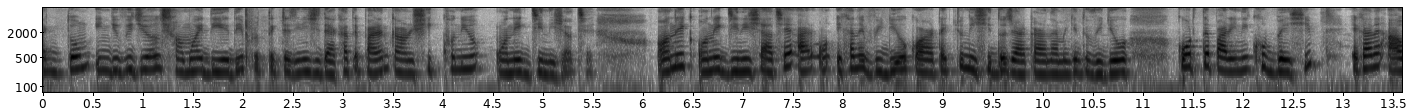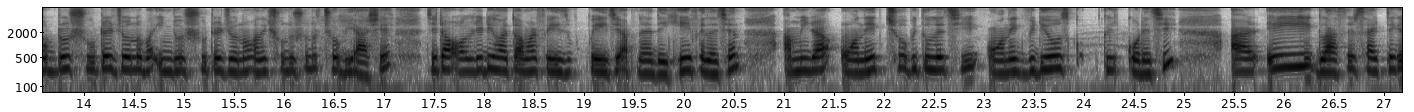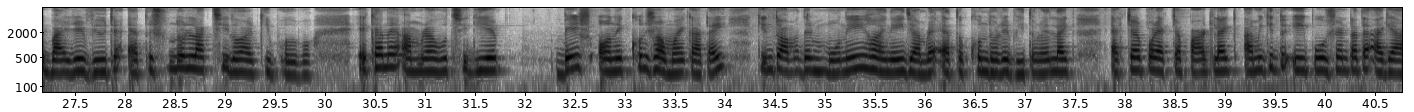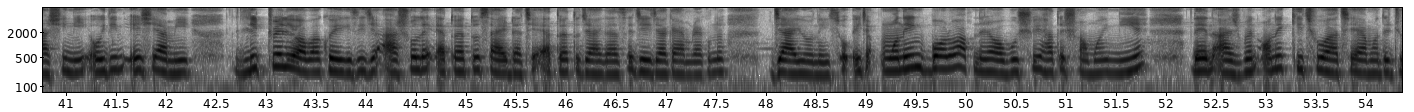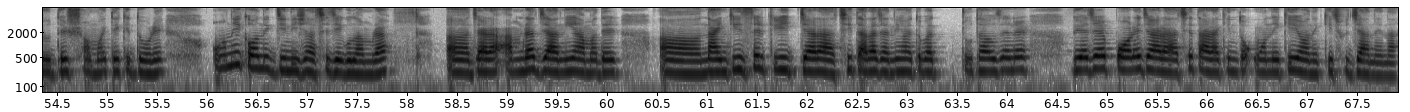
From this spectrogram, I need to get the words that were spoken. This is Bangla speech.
একদম ইন্ডিভিজুয়াল সময় দিয়ে দিয়ে প্রত্যেকটা জিনিস দেখাতে পারেন, কারণ শিক্ষণীয় অনেক জিনিস আছে। অনেক অনেক জিনিস আছে আর এখানে ভিডিও করাটা একটু নিষিদ্ধ যার কারণে আমি কিন্তু ভিডিও করতে পারিনি খুব বেশি। এখানে আউটডোর শ্যুটের জন্য বা ইনডোর শ্যুটের জন্য অনেক সুন্দর সুন্দর ছবি আসে, যেটা অলরেডি হয়তো আমার ফেসবুক পেজে আপনারা দেখেই ফেলেছেন। আমরা অনেক ছবি তুলেছি, অনেক ভিডিওস ক্লিক করেছি আর এই গ্লাসের সাইড থেকে বাইরের ভিউটা এত সুন্দর লাগছিল আর কি বলব। এখানে আমরা হচ্ছে গিয়ে বেশ অনেকক্ষণ সময় কাটাই, কিন্তু আমাদের মনেই হয়নি যে আমরা এতক্ষণ ধরে ভিতরে লাইক একটার পর একটা পার্ট লাইক আমি কিন্তু এই পোর্শনটাতে আগে আসিনি। ওই দিন এসে আমি লিটারেলি অবাক হয়ে গেছি যে আসলে এত এত সাইড আছে, এত এত জায়গা আছে, যেই জায়গায় আমরা এখনও যাইও নেই। সো এটা অনেক বড়, আপনারা অবশ্যই হাতে সময় নিয়ে দেন আসবেন। অনেক কিছু আছে আমাদের যুদ্ধের সময় থেকে ধরে। অনেক অনেক জিনিস আছে যেগুলো আমরা যারা আমরা জানি, আমাদের নাইনটিসের কিড যারা আছি, তারা জানি হয়তো বা টু থাউজেন্ডের দুই হাজারের পরে যারা আছে, তারা কিন্তু অনেকেই অনেক কিছু জানে না।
